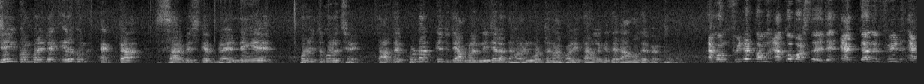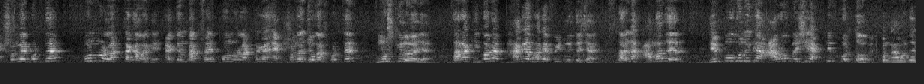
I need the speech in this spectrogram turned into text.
যেই কোম্পানিটা এরকম একটা সার্ভিসকে ব্র্যান্ডিং এ পরিণত করেছে তাদের প্রোডাক্টকে যদি আমরা নিজেরা ধারণ করতে না পারি তাহলে কিন্তু এটা আমাদের ব্যর্থতা। এখন ফিডের দাম এত বাড়ছে যে এক গাড়ি ফিড একসঙ্গে করতে পনেরো লাখ টাকা লাগে। একজন ব্যবসায়ীর পনেরো লাখ টাকা একসঙ্গে জোগাড় করতে মুশকিল হয়ে যায়। তারা কি করে? ভাগে ভাগে ফিড নিতে চায়। তাহলে আমাদের ডিপোগুলিকে আরও বেশি অ্যাক্টিভ করতে হবে। এবং আমাদের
